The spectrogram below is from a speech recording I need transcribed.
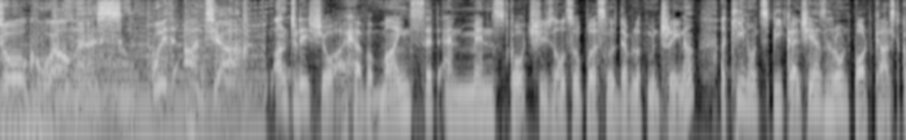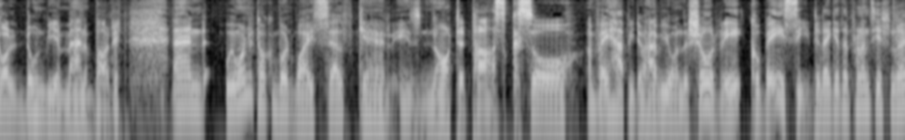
Talk Wellness with Anjan. On today's show, I have a mindset and men's coach. She's also a personal development trainer, a keynote speaker, and she has her own podcast called Don't Be a Man About It. And we want to talk about why self care is not a task. So I'm very happy to have you on the show, Ray Kobeissi. Did I get the pronunciation right?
